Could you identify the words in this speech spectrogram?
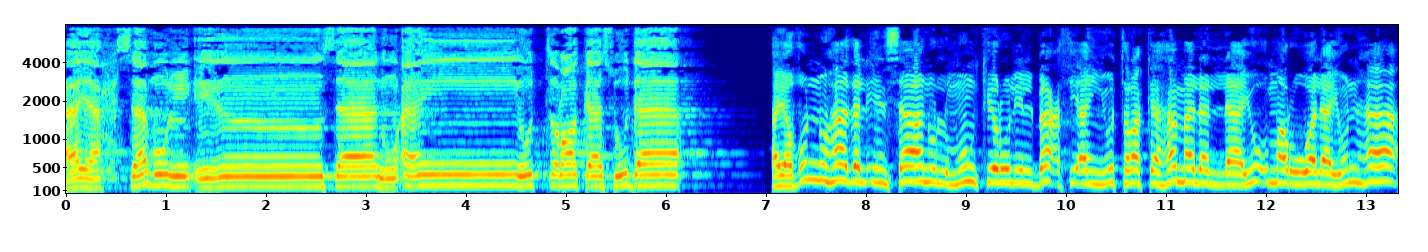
أيحسب الإنسان أن يترك سدى؟ أيظن هذا الإنسان المنكر للبعث أن يترك هملا لا يؤمر ولا ينهى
